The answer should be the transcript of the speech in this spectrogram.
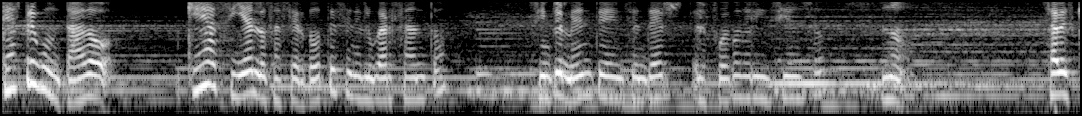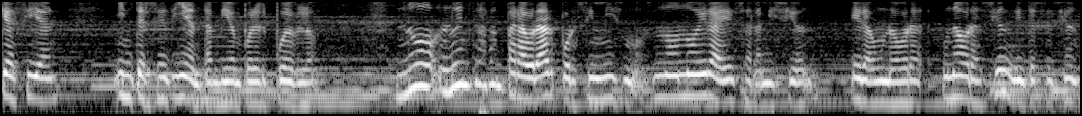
¿Te has preguntado ¿Qué hacían los sacerdotes en el lugar santo? ¿Simplemente encender el fuego del incienso? No. ¿Sabes qué hacían? Intercedían también por el pueblo. No, no entraban para orar por sí mismos, no, no era esa la misión, era una, una oración de intercesión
